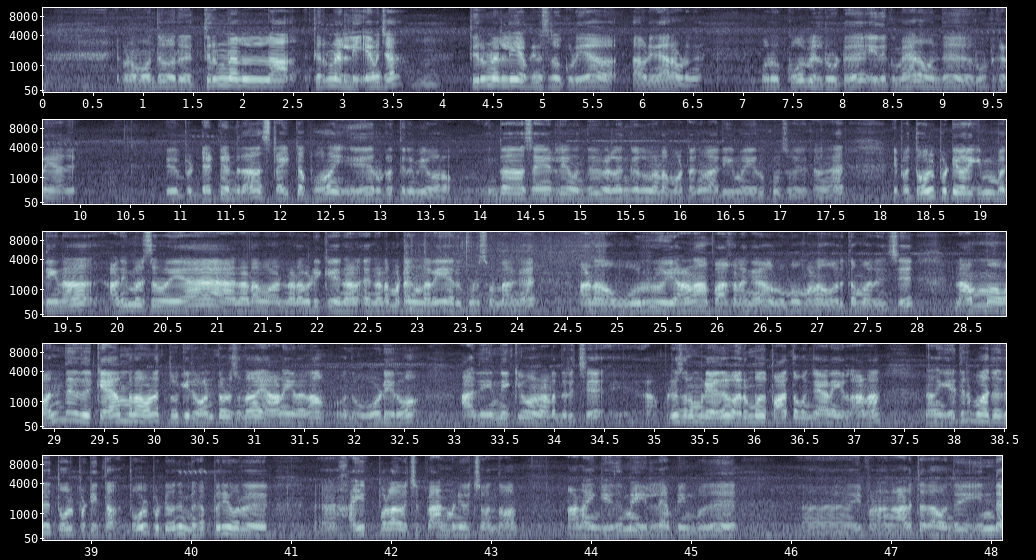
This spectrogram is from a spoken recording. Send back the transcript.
இப்போ நம்ம வந்து ஒரு திருநல்லா திருநெல்லி. ஏமச்சா திருநெல்லி அப்படின்னு சொல்லக்கூடிய அப்படி நேரம் விடுங்க. ஒரு கோவில் ரூட்டு இதுக்கு மேலே வந்து ரூட் கிடையாது. இது இப்போ டெட் எண்டு தான் ஸ்ட்ரைட்டாக போகிறோம் இதே ரூட்டை திரும்பி வரோம். இந்த சைட்லேயும் வந்து விலங்குகள் நடமாட்டங்கள் அதிகமாக இருக்கும்னு சொல்லியிருக்காங்க. இப்போ தோள்பட்டி வரைக்கும் பார்த்தீங்கன்னா அனிமல்ஸுடைய நடவ நடவடிக்கை நட நடமாட்டங்கள் நிறைய இருக்கும்னு சொன்னாங்க. ஆனால் ஒரு யானா பார்க்கலங்க. ரொம்ப மன வருத்தமாக இருந்துச்சு. நம்ம வந்து இது கேமராவில் தூக்கிட்டு வந்துட்டோம்னு சொன்னால் யானைகளெல்லாம் வந்து ஓடிடும் அது இன்றைக்கும் நடந்துருச்சு. அப்படின்னு சொல்ல முடியாது. வரும்போது பார்த்த கொஞ்சம் யானைகள். ஆனால் நாங்கள் எதிர்பார்த்தது தோள்பட்டி தான். தோல்பட்டி வந்து மிகப்பெரிய ஒரு ஹைப்பெல்லாம் வச்சு பிளான் பண்ணி வச்சு வந்தோம். ஆனால் இங்கே எதுவுமே இல்லை அப்படிங்கும்போது இப்போ நாங்கள் அடுத்ததாக வந்து இந்த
